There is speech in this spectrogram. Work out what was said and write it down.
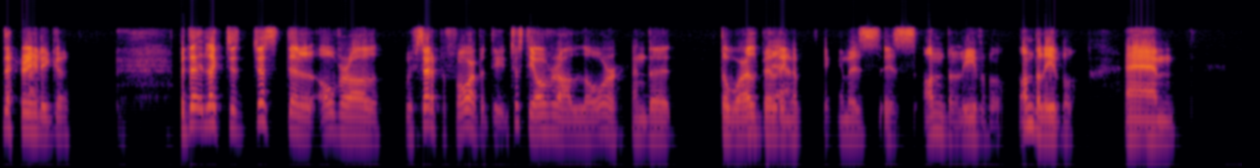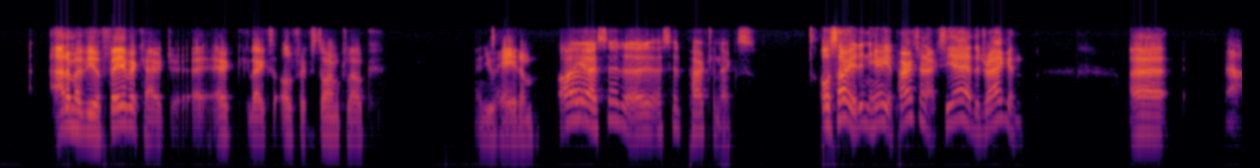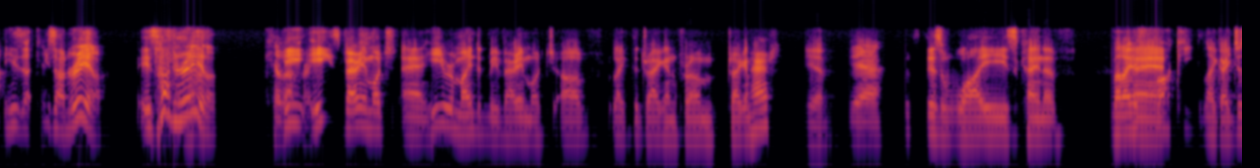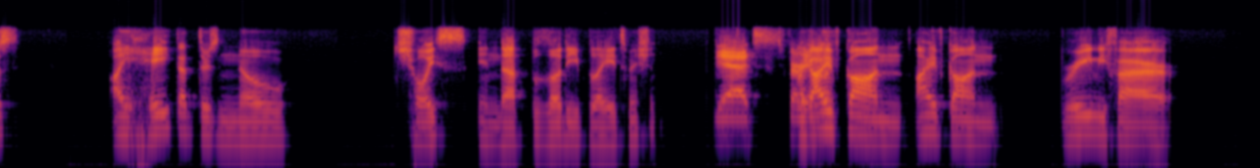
They're really good. But the, like just, just the overall we've said it before, but the just the overall lore and the the world building Yeah. of the game is is unbelievable. Unbelievable. Um Adam, have you a favorite character? Uh, Eric likes Ulfric Stormcloak. And you hate him. Oh yeah, I said uh, I said Patronax. Oh sorry, I didn't hear you. Paarthurnax, yeah, the dragon. Uh Nah, he's he's unreal. He's unreal. kill he prick. he's very much uh, he reminded me very much of like the dragon from Dragonheart. Yeah. Yeah. This wise kind of But I Uh, fucking like I just I hate that there's no choice in that bloody blades mission. Yeah, it's very. like annoying. I've gone I've gone really far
